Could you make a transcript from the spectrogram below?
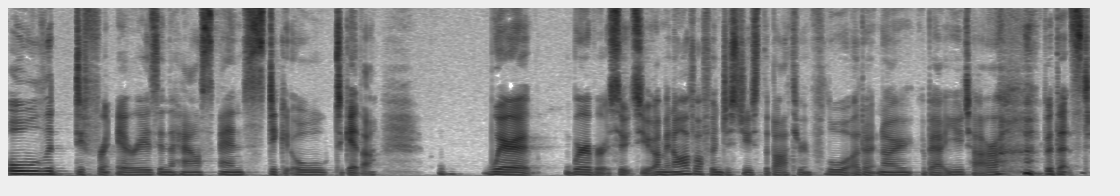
all the different areas in the house and stick it all together where wherever it suits you. I mean, I've often just used the bathroom floor. I don't know about you, Tara, but that's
